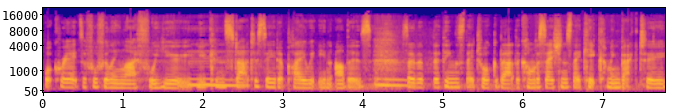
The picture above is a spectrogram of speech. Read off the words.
what creates a fulfilling life for you, you Mm. can start to see it at play within others. So that the things they talk about, the conversations they keep coming back to,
